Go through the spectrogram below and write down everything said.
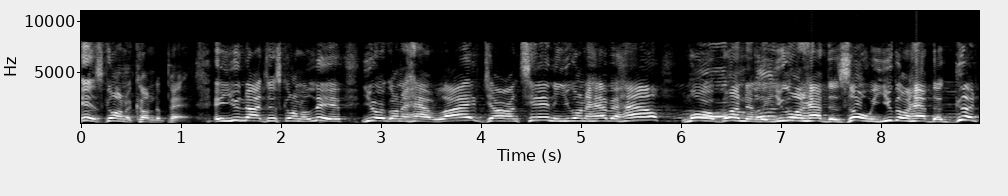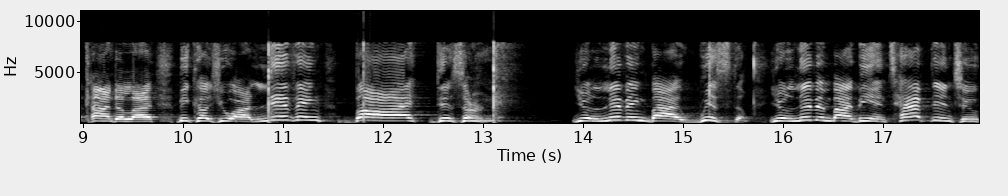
it's going to come to pass. And you're not just going to live, you're going to have life, John 10, and you're going to have it how? More abundantly. You're going to have the Zoe, you're going to have the good kind of life because you are living by discernment. You're living by wisdom. You're living by being tapped into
